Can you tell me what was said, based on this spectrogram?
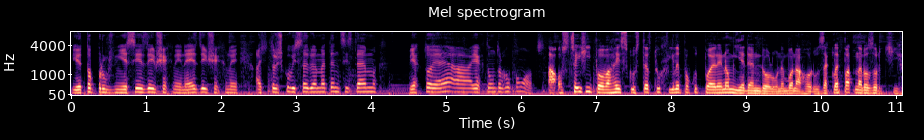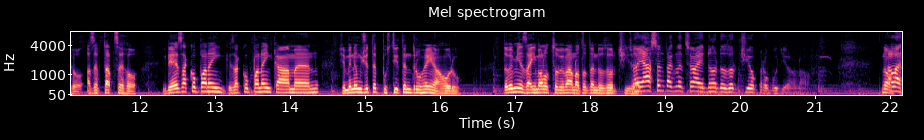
je to pružný, jestli jezdí všechny, nejezdí všechny, ať trošku vysledujeme ten systém, jak to je a jak tomu trochu pomoct. A ostřejší povahy zkuste v tu chvíli, pokud pojede jenom jeden dolů nebo nahoru, zaklepat na rozhodčího a zeptat se ho, kde je zakopaný, zakopaný kámen, že mi nemůžete pustit ten druhý nahoru. To by mě zajímalo, co by vám na to ten dozorčí řekl. No já jsem takhle třeba jednoho dozorčího probudil, no. no. Ale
